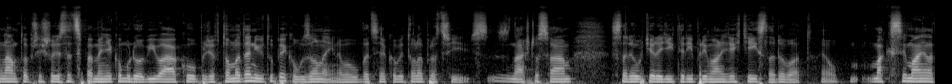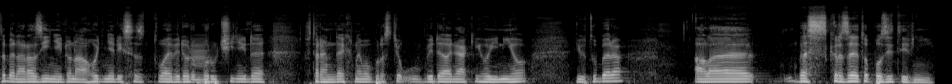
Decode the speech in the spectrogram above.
nám to přišlo, že se cpeme někomu do obýváku, protože v tomhle ten YouTube je kouzelný, nebo vůbec jako by tohle prostředí. Znáš to sám, sledují ti lidi, kteří primárně tě chtějí sledovat. Jo. Maximálně na tebe narazí někdo náhodně, když se tvoje video hmm. doporučí někde v trendech nebo prostě u videa nějakého jiného YouTubera, ale bez skrze je to pozitivní.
